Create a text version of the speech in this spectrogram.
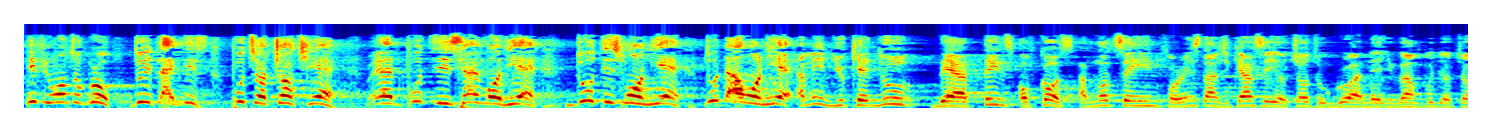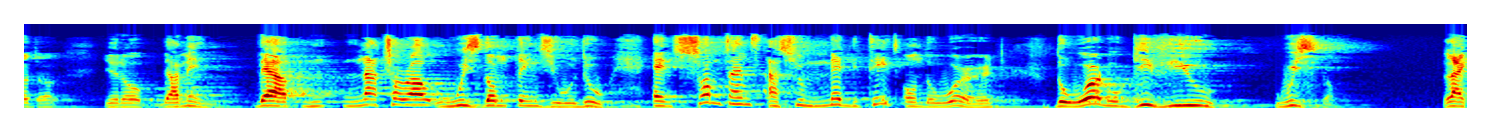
if you want to grow, do it like this. Put your church here. Uh, put the signboard here. Do this one here. Do that one here. I mean, you can do, there are things, of course, I'm not saying, for instance, you can't say your church will grow and then you go and put your church, on, you know, I mean, there are natural wisdom things you will do. And sometimes as you meditate on the word, the word will give you wisdom. Like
